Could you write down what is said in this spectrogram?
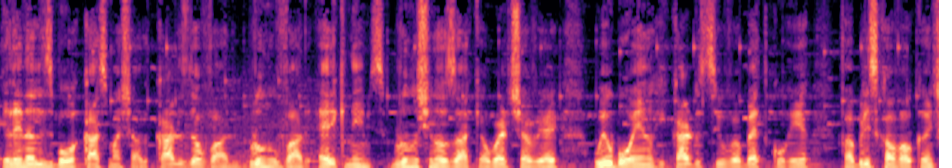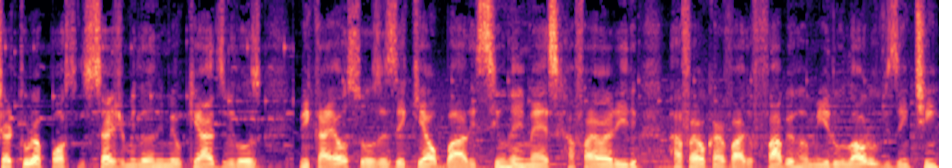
Helena Lisboa, Cássio Machado, Carlos Del Valle, Bruno Vale, Eric Nemes, Bruno Shinozaki, Alberto Xavier, Will Bueno, Ricardo Silva, Beto Corrêa, Fabrício Cavalcante, Arthur Apóstolo, Sérgio Milano e Melquiades Veloso, Micael Souza, Ezequiel Bale, Silney Messi, Rafael Arílio, Rafael Carvalho, Fábio Ramiro, Lauro Vizentim,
